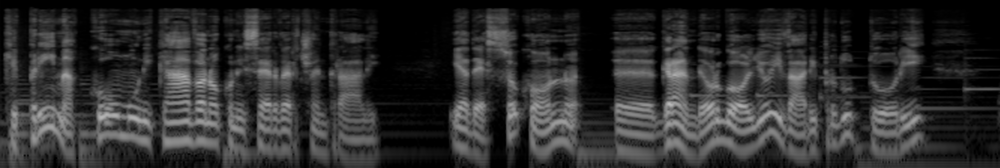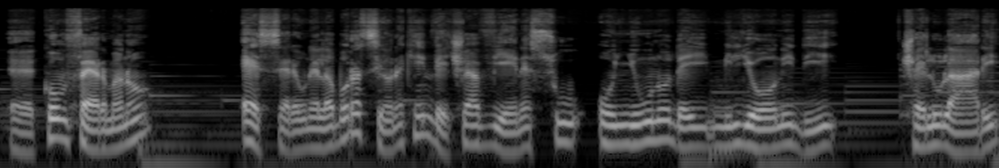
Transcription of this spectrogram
che prima comunicavano con i server centrali e adesso con eh, grande orgoglio i vari produttori eh, confermano essere un'elaborazione che invece avviene su ognuno dei milioni di cellulari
